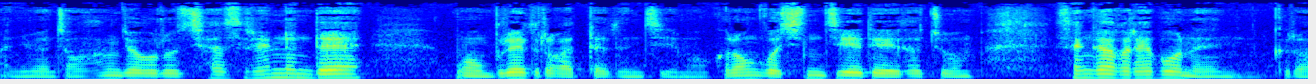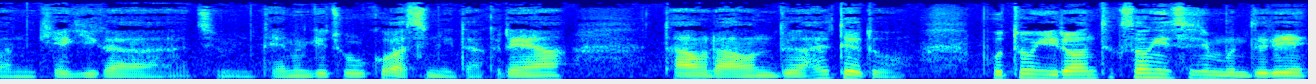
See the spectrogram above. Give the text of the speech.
아니면 정상적으로 샷을 했는데 뭐 물에 들어갔다든지 뭐 그런 것인지에 대해서 좀 생각을 해보는 그런 계기가 좀 되는 게 좋을 것 같습니다. 그래야 다음 라운드 할 때도 보통 이런 특성이 있으신 분들이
